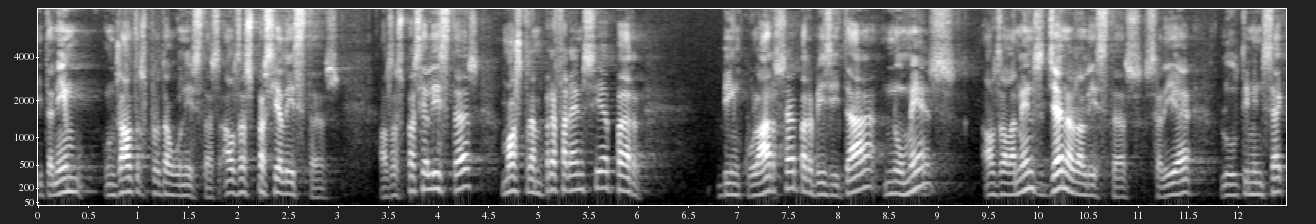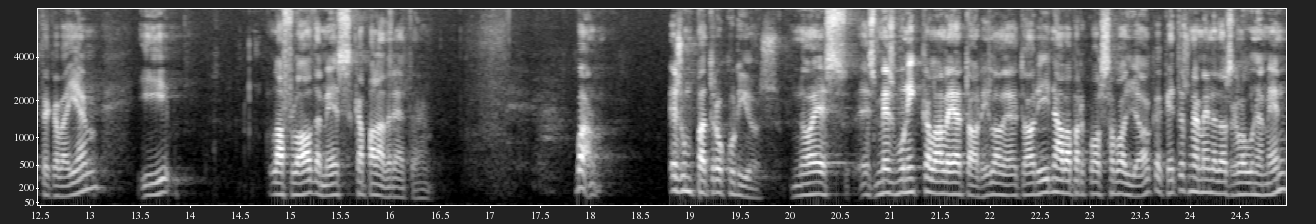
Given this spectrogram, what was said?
I tenim uns altres protagonistes, els especialistes. Els especialistes mostren preferència per vincular-se, per visitar només els elements generalistes. Seria l'últim insecte que veiem i la flor de més cap a la dreta. Bueno, és un patró curiós, no és, és més bonic que l'aleatori, l'aleatori anava per qualsevol lloc, aquest és una mena d'esglaonament,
